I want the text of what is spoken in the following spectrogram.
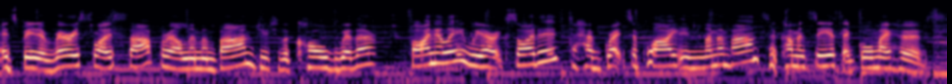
It's been a very slow start for our lemon balm due to the cold weather. Finally, we are excited to have great supply in lemon balm, so come and see us at Gourmet Herbs.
